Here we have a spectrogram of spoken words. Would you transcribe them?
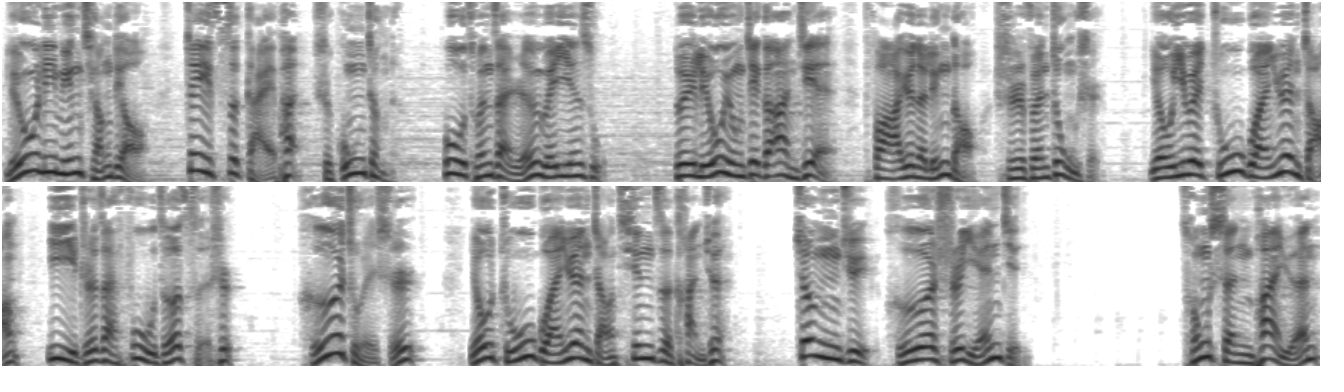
刘黎明强调，这次改判是公正的，不存在人为因素。对刘勇这个案件，法院的领导十分重视，有一位主管院长一直在负责此事。核准时由主管院长亲自看卷，证据核实严谨。从审判员、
